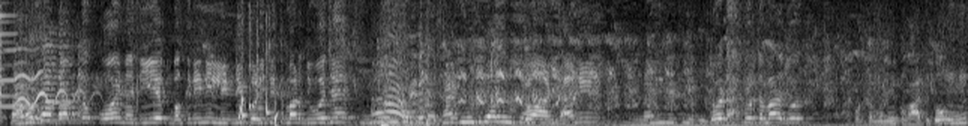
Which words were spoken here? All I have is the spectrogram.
તો તો કોઈ નથી એક બકરીની લીંડી પડી છે તમારે જુઓ છે? તો તો અંઠાની તો ઠાકોર તમારે જો ઠાકોર તમને એક વાત કહું હા?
